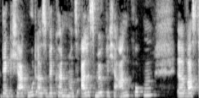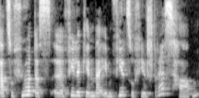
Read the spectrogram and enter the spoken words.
denke ich, ja gut, also wir könnten uns alles Mögliche angucken, äh, was dazu führt, dass äh, viele Kinder eben viel zu viel Stress haben.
